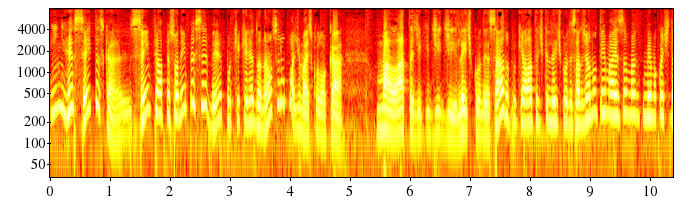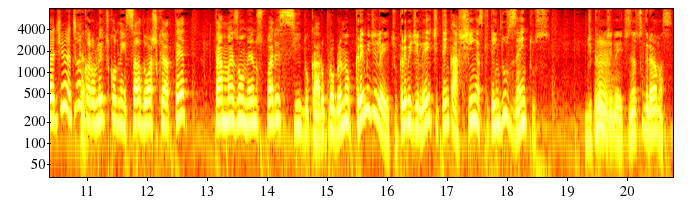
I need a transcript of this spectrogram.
em receitas, cara. Sem a pessoa nem perceber, porque querendo ou não, você não pode mais colocar uma lata de, de, de leite condensado, porque a lata de leite condensado já não tem mais a ma- mesma quantidade de antes, Não, cara. cara, o leite condensado eu acho que até tá mais ou menos parecido, cara. O problema é o creme de leite. O creme de leite tem caixinhas que tem 200 de creme Hum. de leite, 200 gramas.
